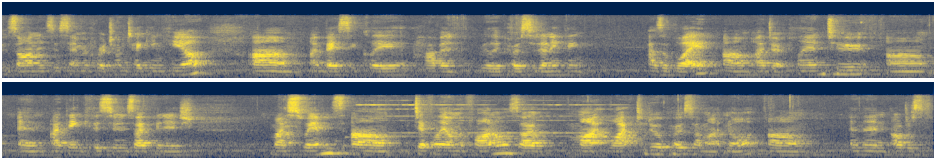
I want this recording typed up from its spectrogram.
Kazan is the same approach I'm taking here. Um, I basically haven't really posted anything as of late. Um, I don't plan to, um, and I think as soon as I finish my swims, um, definitely on the finals, I might like to do a post, I might not, um, and then I'll just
